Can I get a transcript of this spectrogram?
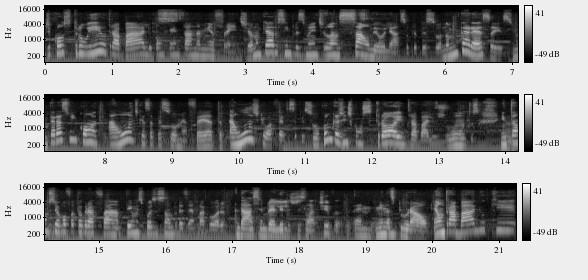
de construir o trabalho com quem está na minha frente. Eu não quero simplesmente lançar o meu olhar sobre a pessoa, não me interessa isso. Me interessa o encontro. Aonde que essa pessoa me afeta? Aonde que eu afeto essa pessoa? Como que a gente constrói um trabalho juntos? Então, se eu vou fotografar, tem uma exposição, por exemplo, agora da Assembleia Legislativa, é, Minas Plural. É um trabalho que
